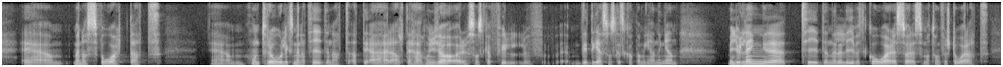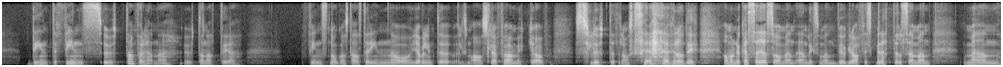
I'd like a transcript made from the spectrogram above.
Ehm, men har svårt att... ehm, hon tror liksom hela tiden att, att det är allt det här hon gör som ska fylla... Det är det som ska skapa meningen. Men ju längre tiden eller livet går så är det som att hon förstår att det inte finns utanför henne utan att det finns någonstans där inne. Och jag vill inte liksom avslöja för mycket av slutet, eller man ska säga, även om, det, om man nu kan säga så om en, liksom en biografisk berättelse. Men, men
